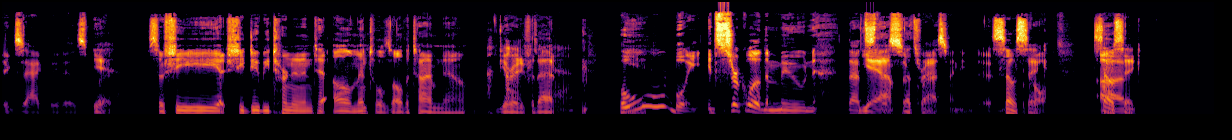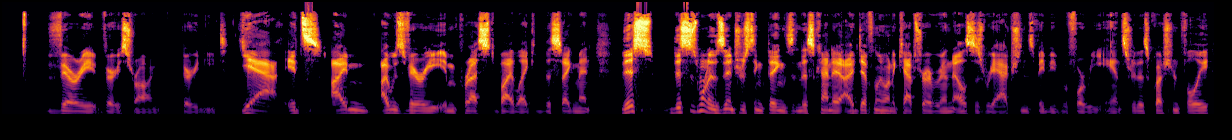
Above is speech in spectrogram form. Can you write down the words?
exactly it is. but- yeah. So she she do be turning into elementals all the time now. Get ready for that. Yeah. Oh boy. It's Circle of the Moon. That's Yeah, the that's right. I need to So recall. sick. So Um, sick. Very very strong very neat. Yeah it's i'm i was very impressed by like the segment. This this is one of those interesting things and this kind of i definitely want to capture everyone else's reactions maybe before we answer this question fully.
